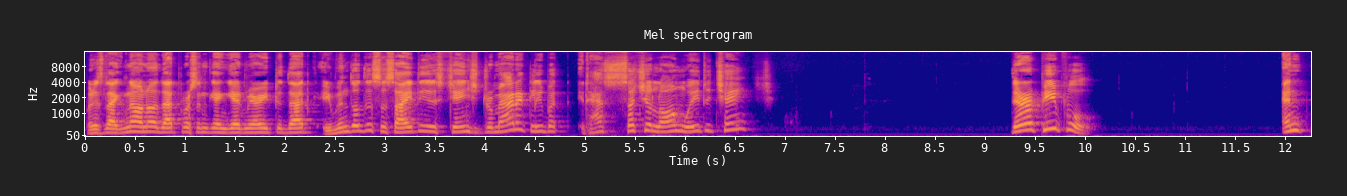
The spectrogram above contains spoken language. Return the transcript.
But it's like, no, no, that person can get married to that, even though the society has changed dramatically, but it has such a long way to change. There are people, and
